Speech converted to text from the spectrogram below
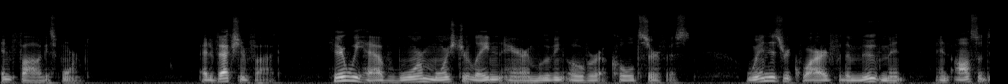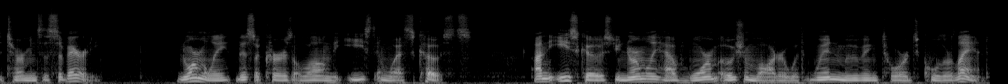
and fog is formed. Advection fog. Here we have warm, moisture laden air moving over a cold surface. Wind is required for the movement and also determines the severity. Normally, this occurs along the east and west coasts. On the east coast, you normally have warm ocean water with wind moving towards cooler land.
